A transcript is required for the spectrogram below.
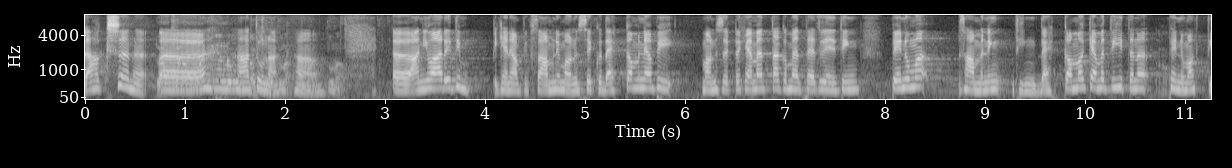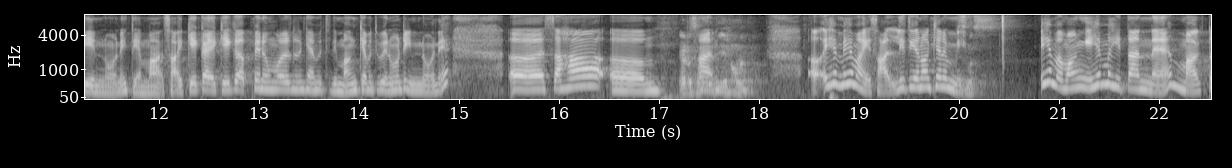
ලක්ෂණ ලක්ෂණ තුනක් ඒ කියන්නේ අපි සාමාන්‍ය මිනිස්සෙක්ව දැක්කමනේ අපි මිනිස්සෙක්ට කැමැත්ත අකමැත්ත ඇති. ඉතින් පෙනුම සාමාන්‍යයෙන් ඉතින් දැක්කම කැමති හිතන පෙනුමක් තියෙන්න ඕනේ. ඉතින් මම එක එක එක එක පෙනුම වලට කැමති. මං කැමති පෙනුමට ඉන්න ඕනේ. අ, සහ සල්ලි? අ, එහෙම එහෙමයි සල්ලි තියනවා කියන්නේ මේ Business. එහෙම මං එහෙම හිතන්නේ. මට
